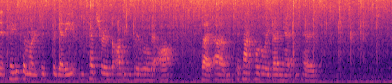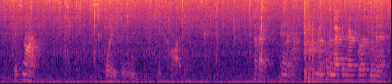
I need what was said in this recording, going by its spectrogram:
and it tastes similar to spaghetti. The texture is obviously a little bit off, but um, it's not totally done yet because it's not scraping. It's hot. Okay, anyways, I'm going to put them back in there for a few minutes.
